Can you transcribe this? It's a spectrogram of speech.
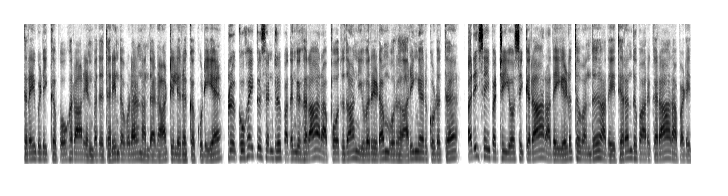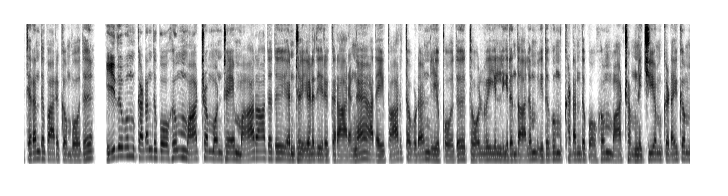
சிறைபிடிக்க போகிறார் என்பது தெரியும். அறிந்தவுடன் அந்த நாட்டில் இருக்கக்கூடிய ஒரு குகைக்கு சென்று பதுங்குகிறார். அப்போதுதான் இவரிடம் ஒரு அறிஞர் கொடுத்த பரிசை பற்றி யோசிக்கிறார். அதை எடுத்து வந்து அதை திறந்து பார்க்கிறார். அப்படி திறந்து பார்க்கும் போது இதுவும் கடந்து போகும் மாற்றம் ஒன்றே மாறாதது என்று எழுதியிருக்கிறாருங்க. அதை பார்த்தவுடன் இப்போது தோல்வியில் இருந்தாலும் இதுவும் கடந்து போகும் மாற்றம் நிச்சயம் கிடைக்கும்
